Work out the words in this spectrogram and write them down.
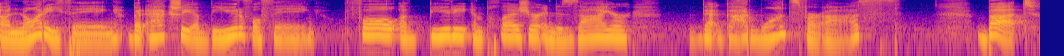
a naughty thing, but actually a beautiful thing, full of beauty and pleasure and desire that God wants for us, but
